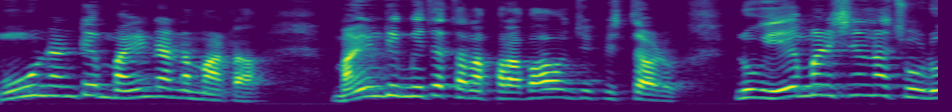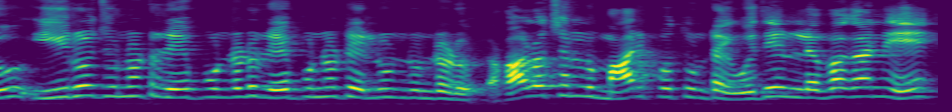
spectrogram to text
మూన్ అంటే మైండ్ అన్నమాట. మైండ్ మీద తన ప్రభావం చూపిస్తాడు. నువ్వు ఏ మనిషినైనా చూడు ఈ రోజు ఉన్నట్టు రేపు ఉండడు రేపు ఉన్నట్టు ఎల్లుండి ఉండడు. ఆలోచనలు మారిపోతుంటాయి. ఉదయం లేవగానే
